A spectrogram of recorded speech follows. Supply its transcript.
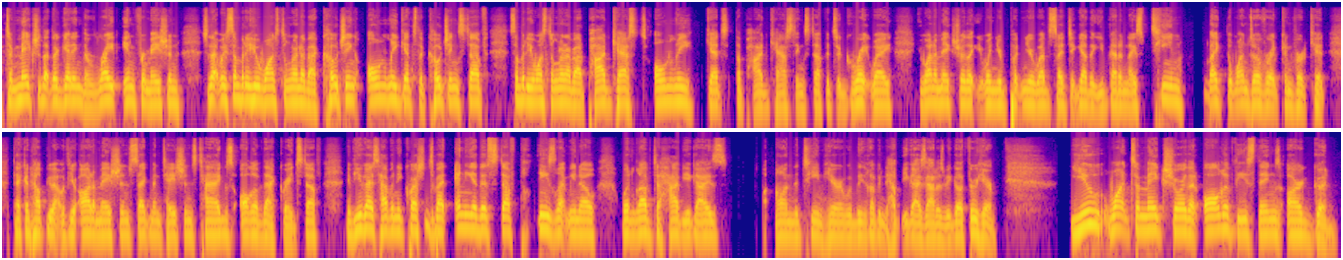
to make sure that they're getting the right information. So that way, somebody who wants to learn about coaching only gets the coaching stuff. Somebody who wants to learn about podcasts only gets the podcasting stuff. It's a great way. You want to make sure that when you're putting your website together, you've got a nice team like the ones over at ConvertKit that can help you out with your automation, segmentations, tags, all of that great stuff. If you guys have any questions about any of this stuff, please let me know. Would love to have you guys on the team here and we'd be loving to help you guys out as we go through here. You want to make sure that all of these things are good.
